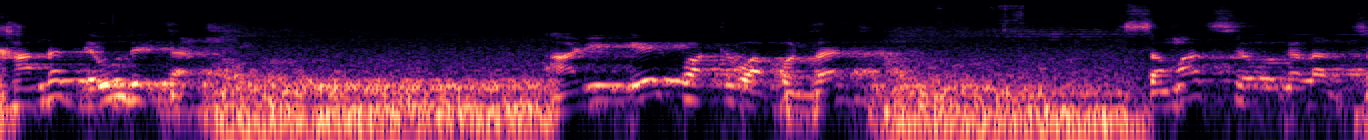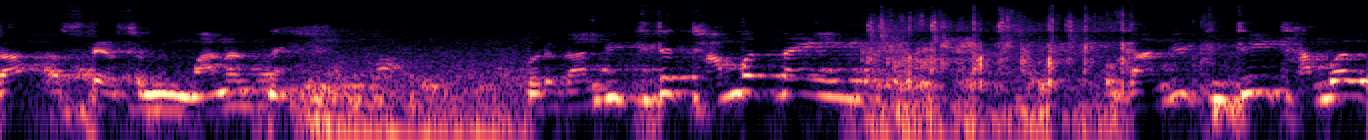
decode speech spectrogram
खांदा देऊ देतात. आणि एक वाक्य वापरतात समाजसेवकाला जात असते असं मी मानत नाही. बरं गांधी तिथे थांबत नाही. गांधी तिथेही थांबल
